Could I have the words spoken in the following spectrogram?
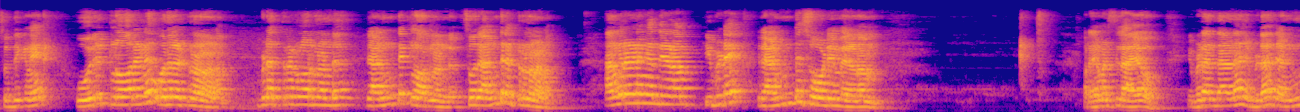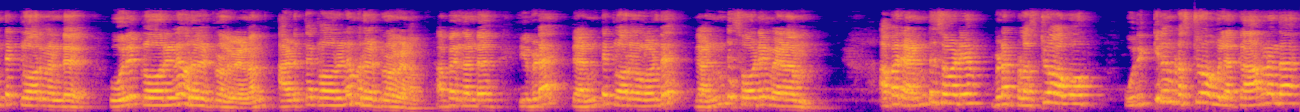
ശ്രദ്ധിക്കണേ. ഒരു ക്ലോറിന് ഒരു ഇലക്ട്രോൺ വേണം. ഇവിടെ എത്ര ക്ലോറിൻ ഉണ്ട്? രണ്ട് ക്ലോറിൻ ഉണ്ട്. സോ രണ്ട് ഇലക്ട്രോൺ വേണം. അങ്ങനെയാണെങ്കിൽ എന്ത് ചെയ്യണം? ഇവിടെ രണ്ട് സോഡിയം വരണം. പറയാൻ മനസ്സിലായോ? ഇവിടെ എന്താണ്? ഇവിടെ രണ്ട് ക്ലോറിൻ ഉണ്ട്. ഒരു ക്ലോറിന് ഒരു ഇലക്ട്രോൺ വേണം. അടുത്ത ക്ലോറിനും ഒരു ഇലക്ട്രോൺ വേണം. അപ്പൊ എന്തുണ്ട്? ഇവിടെ രണ്ട് ക്ലോറിൻ ഉള്ളതുകൊണ്ട് രണ്ട് സോഡിയം വേണം. അപ്പൊ രണ്ട് സോഡിയം ഇവിടെ പ്ലസ് ടു ആവോ? ഒരിക്കലും പ്ലസ് ടു ആവൂല. കാരണം എന്താ?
